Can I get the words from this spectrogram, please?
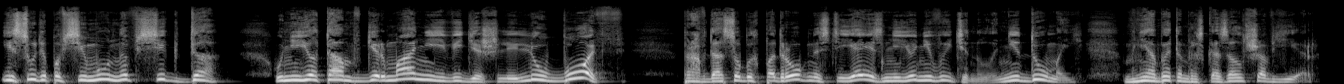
и, судя по всему, навсегда. У нее там, в Германии, видишь ли, любовь. Правда, особых подробностей я из нее не вытянула, не думай. Мне об этом рассказал Шавьер.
